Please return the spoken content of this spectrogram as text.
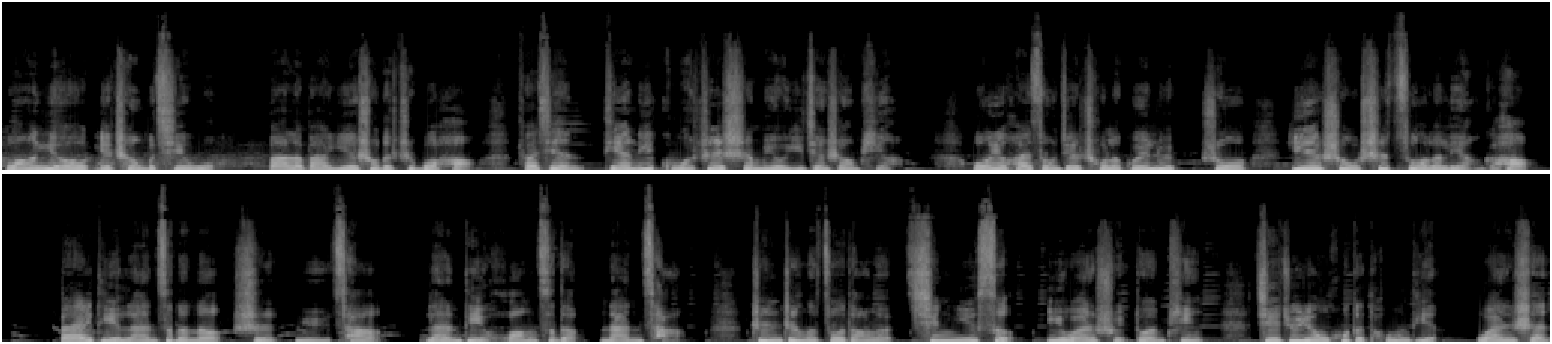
网友也撑不起我，扒了扒椰树的直播号，发现店里果真是没有一件商品啊。网友还总结出了规律，说椰树是做了两个号，白底蓝字的呢是女擦。蓝底黄字的男擦，真正的做到了清一色一碗水端平，解决用户的痛点，完善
